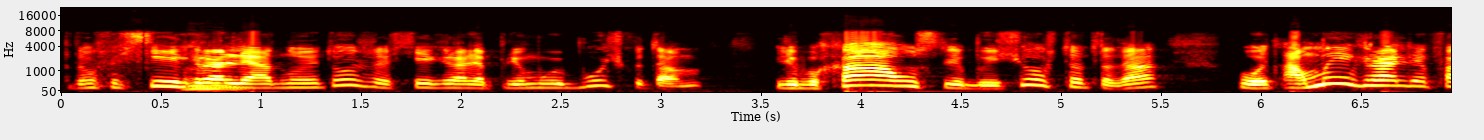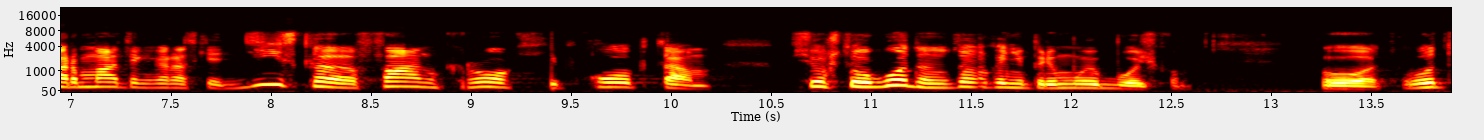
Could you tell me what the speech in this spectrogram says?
Потому что все играли mm-hmm. одно и то же, все играли прямую бочку, там, либо хаос, либо еще что-то, да. Вот. А мы играли форматы как раз диско, фанк, рок, хип-хоп, там, все что угодно, но только не прямую бочку. Вот, вот.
